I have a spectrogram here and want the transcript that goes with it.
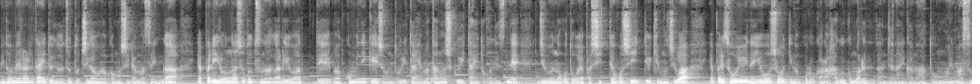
認められたいというのはちょっと違うのかもしれませんがやっぱりいろんな人とつながりはあって、まあ、コミュニケーション取りたい、まあ、楽しくいたいとかですね自分のことをやっぱ知ってほしいっていう気持ちはやっぱりそういうね幼少期の頃から育まれてたんじゃないかなと思います。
